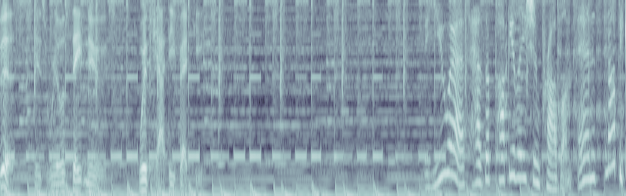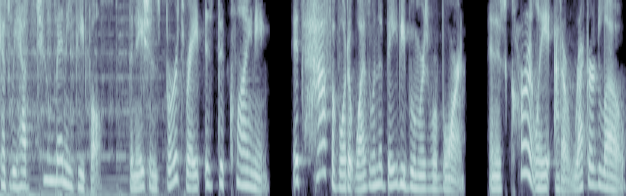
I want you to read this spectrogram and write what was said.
This is Real Estate News with Kathy Fettke. The U.S. has a population problem, and it's not because we have too many people. The nation's birth rate is declining. It's half of what it was when the baby boomers were born, and is currently at a record low.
